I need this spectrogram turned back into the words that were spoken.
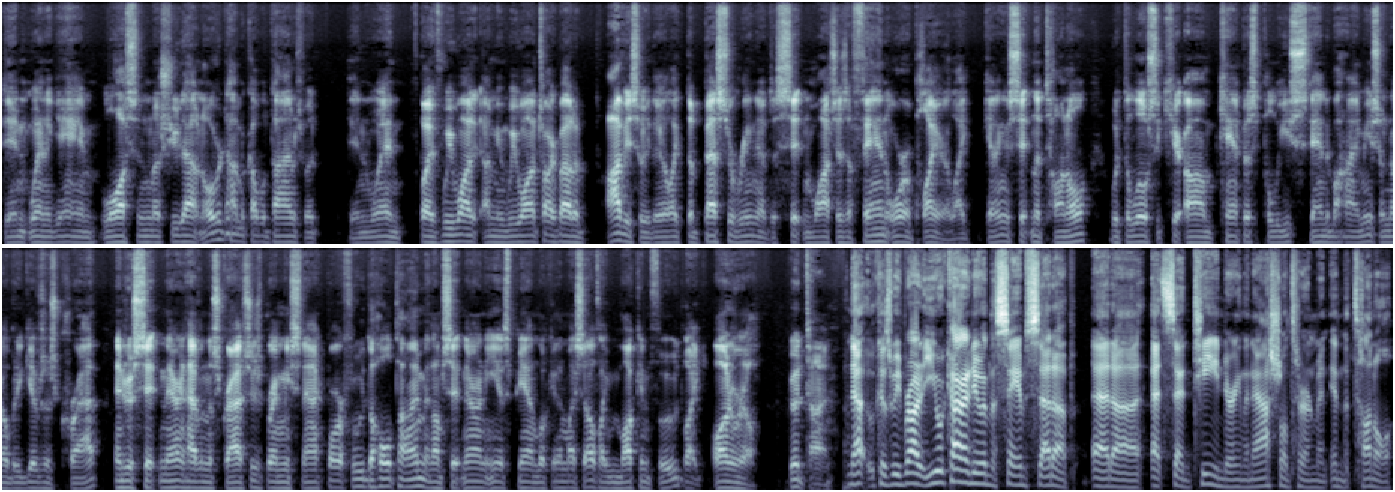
didn't win a game, lost in a shootout in overtime a couple times, but didn't win. But if we want, I mean, we want to talk about a obviously they're like the best arena to sit and watch as a fan or a player. Like getting to sit in the tunnel with the little secure um, campus police standing behind me so nobody gives us crap and just sitting there and having the scratchers bring me snack bar food the whole time and I'm sitting there on ESPN looking at myself like mucking food like unreal good time now because we brought it you were kind of doing the same setup at uh at Centene during the national tournament in the tunnel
